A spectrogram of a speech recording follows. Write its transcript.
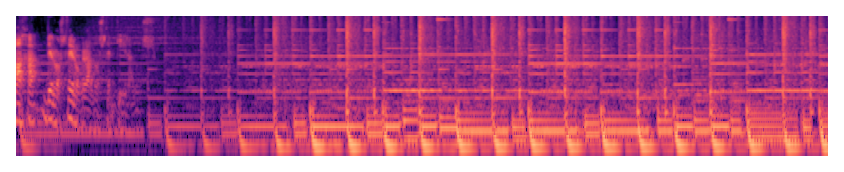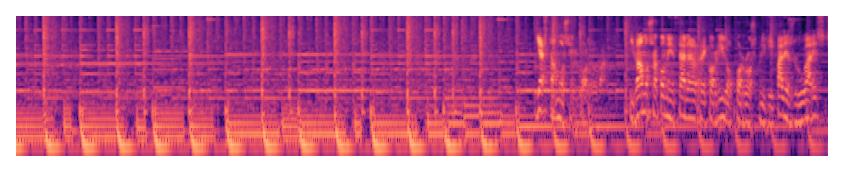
baja de los 0 grados centígrados. Ya estamos en Córdoba y vamos a comenzar el recorrido por los principales lugares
